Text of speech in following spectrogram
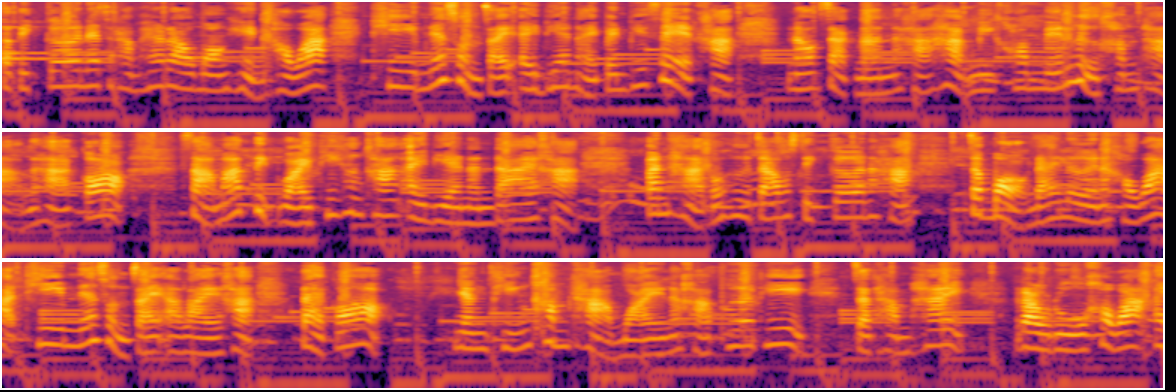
สติกเกอร์เนี่ยจะทำให้เรามองเห็นค่ะว่าทีมเนี่ยสนใจไอเดียไหนเป็นพิเศษค่ะ นอกจากนั้นนะคะ หากมีคอมเมนต์หรือคำถามนะคะ ก็ สามารถติดไว้ที่ข้างๆไอเดียนั้นได้ค่ะ ปัญหาก็คือเจ้าสติกเกอร์นะคะ จะบอกได้เลยนะคะว่าทีมเนี่ยสนใจอะไรค่ะ แต่ก็ ยังทิ้งคำถามไว้นะคะ เพื่อที่จะทำให้เรารู้ค่ะว่าไอ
